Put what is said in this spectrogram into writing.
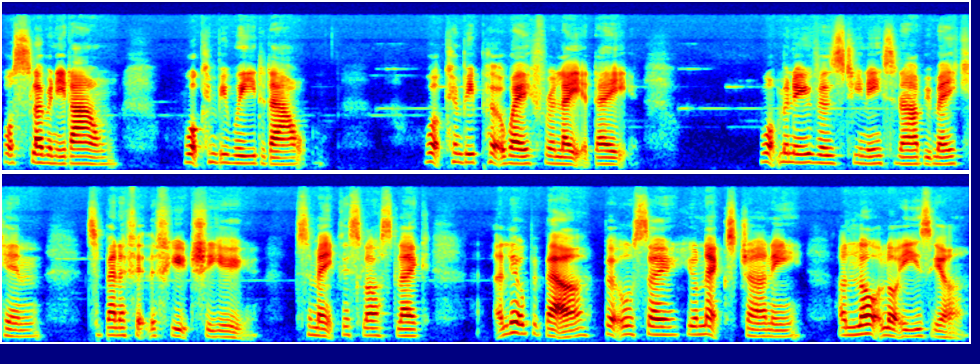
what's slowing you down, what can be weeded out, what can be put away for a later date, what maneuvers do you need to now be making to benefit the future you, to make this last leg a little bit better, but also your next journey a lot, a lot easier.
